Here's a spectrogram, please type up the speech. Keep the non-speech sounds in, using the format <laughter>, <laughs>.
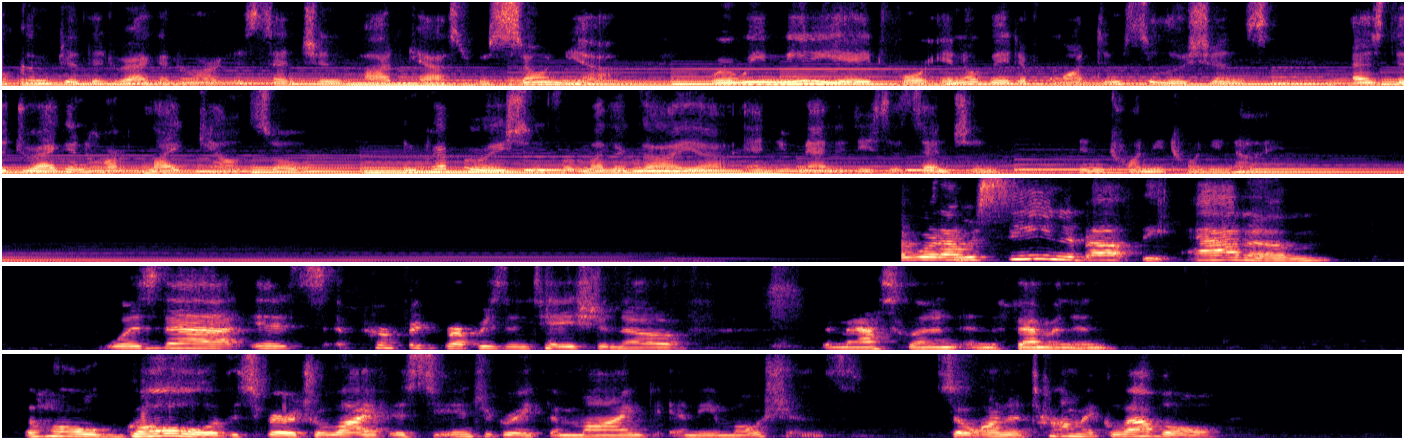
Welcome to the Dragonheart Ascension podcast with Sonia, where we mediate for innovative quantum solutions as the Dragonheart Light Council in preparation for Mother Gaia and humanity's ascension in 2029. What I was seeing about the atom was that it's a perfect representation of the masculine and the feminine the whole goal of the spiritual life is to integrate the mind and the emotions. So, on atomic level,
